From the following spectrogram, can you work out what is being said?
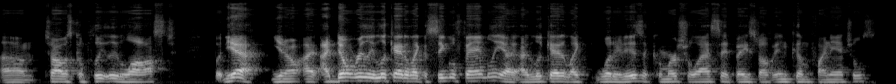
Um, so I was completely lost but yeah, you know, I, I, don't really look at it like a single family. I, I, look at it like what it is, a commercial asset based off income financials.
